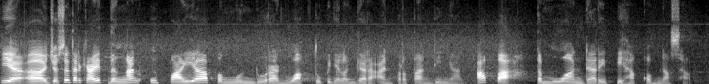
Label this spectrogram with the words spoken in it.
Ya, uh, Jose terkait dengan upaya pengunduran waktu penyelenggaraan pertandingan. Apa temuan dari pihak Komnas HAM?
